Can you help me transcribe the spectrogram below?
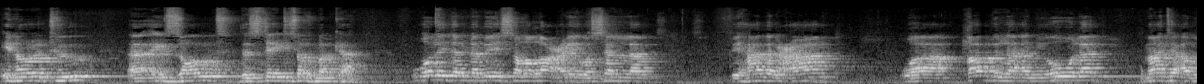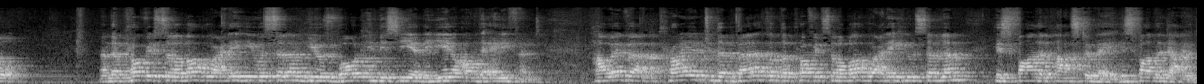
in order to uh, exalt the status of Mecca. ولد النبي صلى الله عليه وسلم في هذا العام وقبل أن يولد مات أبوه And the Prophet sallallahu alaihi wasallam he was born in this year, the year of the elephant. However, prior to the birth of the Prophet sallallahu alaihi wasallam, his father passed away. His father died.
